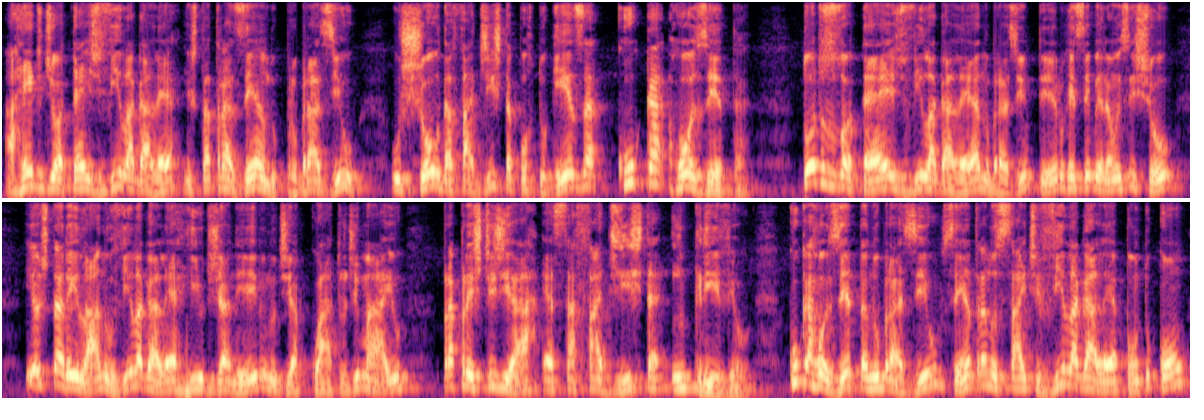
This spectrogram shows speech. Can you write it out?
A rede de hotéis Vila Galé está trazendo para o Brasil o show da fadista portuguesa Cuca Roseta. Todos os hotéis Vila Galé no Brasil inteiro receberão esse show e eu estarei lá no Vila Galé, Rio de Janeiro, no dia 4 de maio, para prestigiar essa fadista incrível. Cuca Roseta no Brasil, você entra no site vilagalé.com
